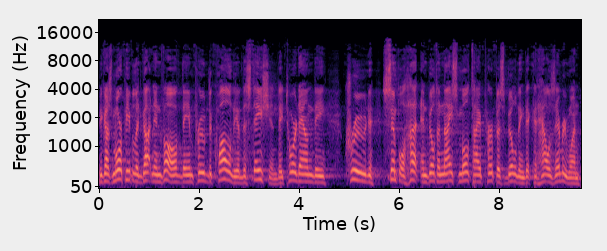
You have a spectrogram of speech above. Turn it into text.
because more people had gotten involved, they improved the quality of the station. They tore down the crude, simple hut and built a nice multi purpose building that could house everyone.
